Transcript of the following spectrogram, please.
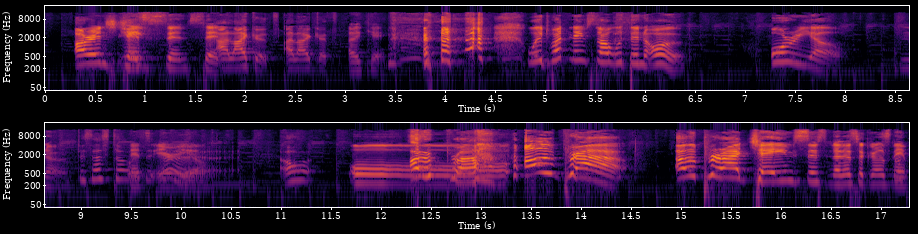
Orange James Yes. Simpson. I like it. I like it. Okay. Wait, what names start with an O? Oriel. No. Does that start That's with Ariel. Oh, Oh. Oprah. Oprah. Oprah James No, that's a girl's name.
